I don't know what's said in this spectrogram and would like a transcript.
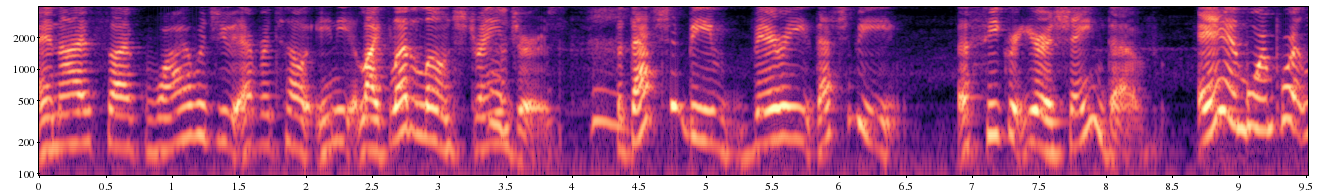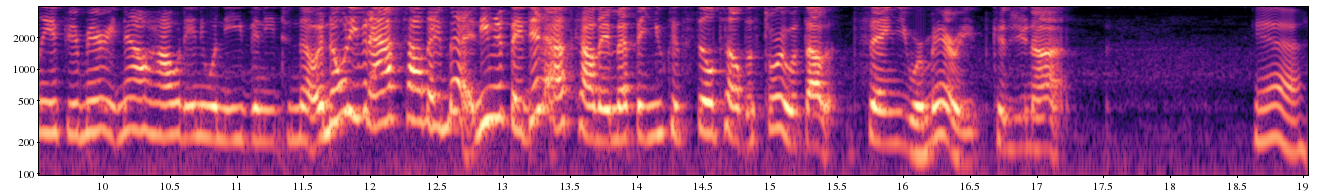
And I was like, why would you ever tell any, like, let alone strangers? But that should be very, that should be a secret you're ashamed of. And more importantly, if you're married now, how would anyone even need to know? And no one even asked how they met. And even if they did ask how they met, then you could still tell the story without saying you were married. Could you not? yeah.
